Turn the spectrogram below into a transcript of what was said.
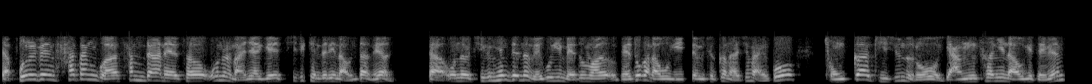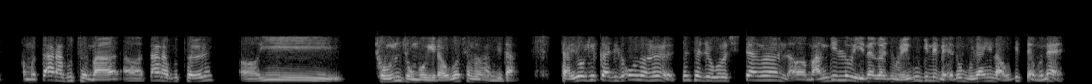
자, 볼밴 하단과 상단에서 오늘 만약에 지지 캔들이 나온다면 자, 오늘 지금 현재는 외국인 매도, 매도가 나오기 때문에 접근하지 말고 종가 기준으로 양선이 나오게 되면 한번 따라 붙을, 어, 따라 붙을, 어, 이 좋은 종목이라고 생각합니다. 자, 여기까지가 오늘 전체적으로 시장은 어, 만길로 인해 가지고 외국인의 매도 물량이 나오기 때문에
